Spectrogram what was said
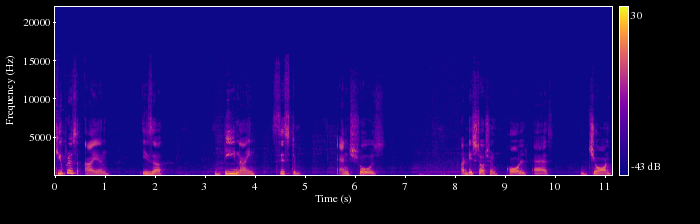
cuprous ion is a D9 system and shows a distortion called as John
